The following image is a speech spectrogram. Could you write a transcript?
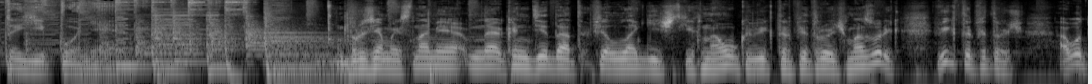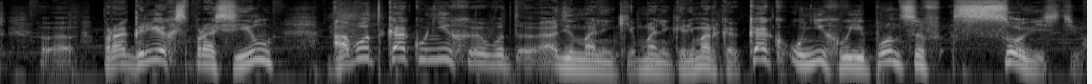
Это Япония. Друзья мои, с нами э, кандидат филологических наук Виктор Петрович Мазурик. Виктор Петрович, а вот э, про грех спросил, а вот как у них, э, вот один маленький, маленькая ремарка, как у них, у японцев с совестью?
